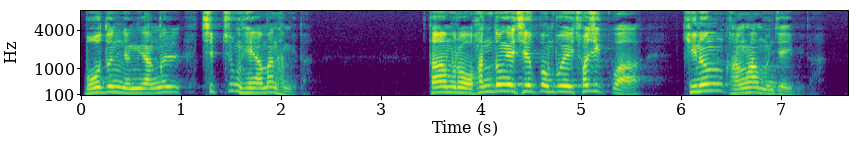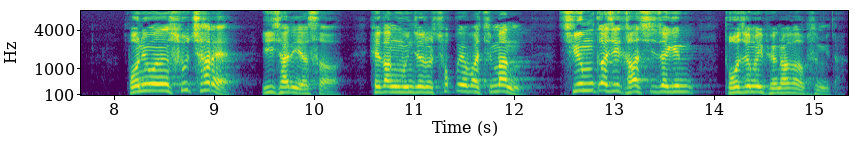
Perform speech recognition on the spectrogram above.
모든 역량을 집중해야만 합니다. 다음으로 환동의 지역본부의 조직과 기능 강화 문제입니다. 본의원은 수차례 이 자리에서 해당 문제를 촉구해왔지만 지금까지 가시적인 도정의 변화가 없습니다.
